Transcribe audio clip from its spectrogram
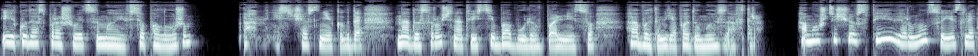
и куда, спрашивается, мы все положим?» а «Мне сейчас некогда. Надо срочно отвезти бабулю в больницу. Об этом я подумаю завтра. А может, еще успею вернуться, если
